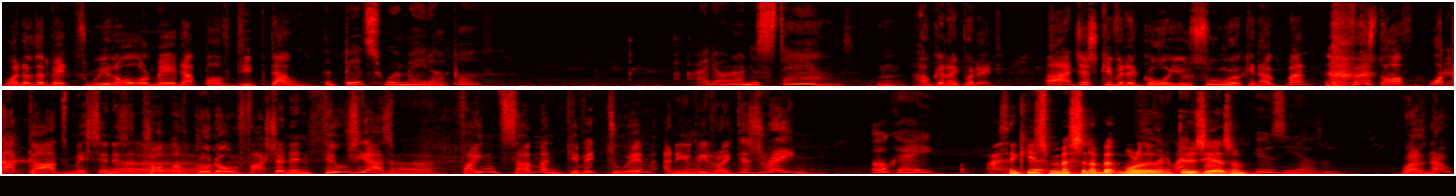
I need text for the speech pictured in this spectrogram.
one of the bits we're all made up of deep down. The bits we're made up of? I don't understand. Hmm, how can I put it? Ah, just give it a go, you'll soon work it out, man. First off, what that guard's missing is a drop of good old-fashioned enthusiasm. Find some and give it to him, and he'll be right as rain. Okay. I think he's missing a bit more than enthusiasm. Enthusiasm. Well now,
